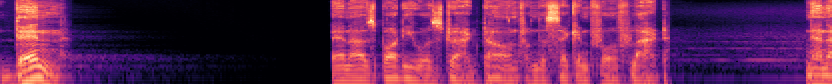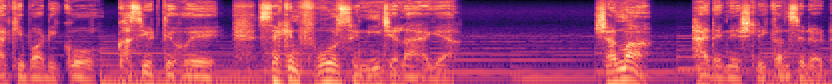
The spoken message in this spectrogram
Then Naina body was dragged down from the second floor flat Naina की बॉडी को घसीटते हुए सेकेंड फ्लोर से नीचे लाया गया। Sharma had initially considered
